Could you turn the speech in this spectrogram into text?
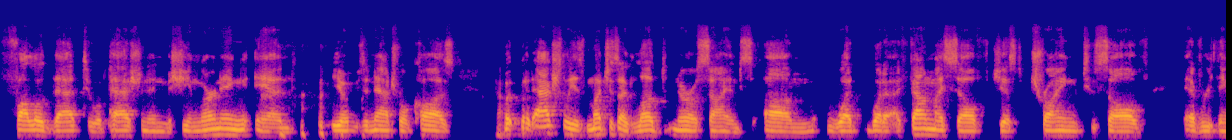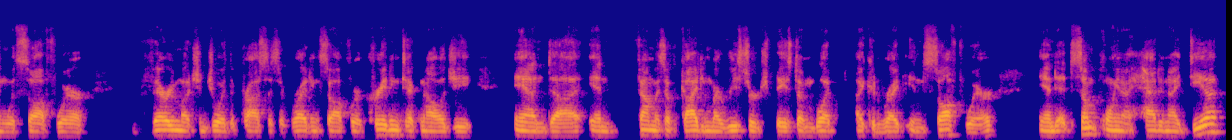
followed that to a passion in machine learning and you know it was a natural cause but but actually as much as i loved neuroscience um, what what i found myself just trying to solve everything with software very much enjoyed the process of writing software creating technology and uh, and found myself guiding my research based on what i could write in software and at some point i had an idea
